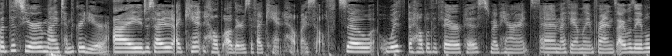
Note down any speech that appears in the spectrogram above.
But this year, my 10th grade year, I decided I can't help others if I can't help myself. So, with the help of a therapist, my parents, and my family and friends, I was able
